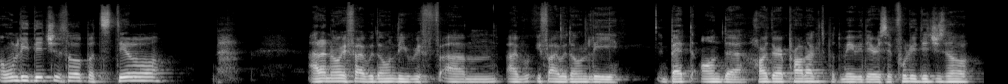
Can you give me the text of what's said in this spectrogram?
only digital, but still I don't know if I would only ref, um, I w- if I would only bet on the hardware product, but maybe there is a fully digital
